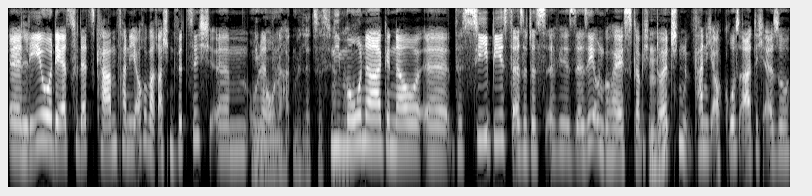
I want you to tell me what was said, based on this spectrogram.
äh, Leo, der jetzt zuletzt kam, fand ich auch überraschend witzig. Ähm, Nimona hatten wir letztes Jahr. Nimona, noch. genau. Äh, The Sea Beast, also das äh, Seeungeheuer ist, glaube ich, im mhm. Deutschen, fand ich auch großartig. Also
